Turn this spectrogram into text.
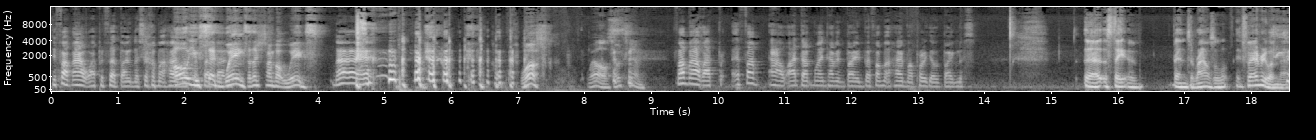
If I'm out, I prefer boneless. If I'm at home, Oh, I you said bone. wings. I thought you were talking about wigs. No, Woof. Well, so Tim. if I'm out, I pr- if I'm out, I don't mind having bone. But if I'm at home, I'll probably go with boneless. uh, the state of Ben's arousal for everyone there.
